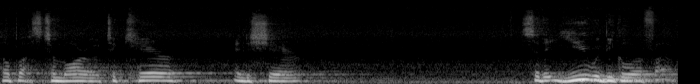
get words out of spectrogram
Help us tomorrow to care and to share so that you would be glorified.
